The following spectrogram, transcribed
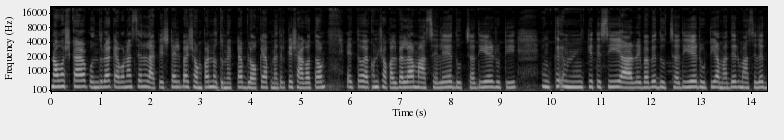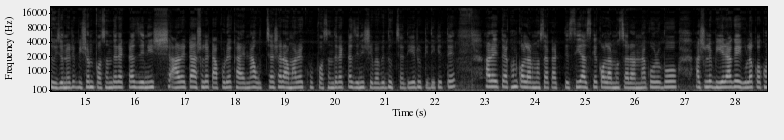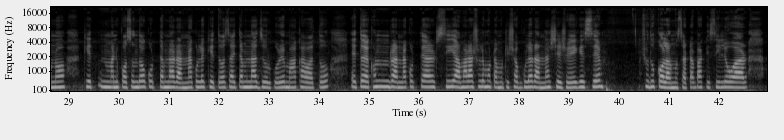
নমস্কার বন্ধুরা, কেমন আছেন? লাইফস্টাইল বা সম্পান নতুন একটা ব্লকে আপনাদেরকে স্বাগতম। এই তো এখন সকালবেলা মা ছেলে দুধ চা দিয়ে রুটি খেতেছি আর এভাবে দুধ চা দিয়ে রুটি আমাদের মা ছেলে দুইজনেরই ভীষণ পছন্দের একটা জিনিস। আর এটা আসলে টাপুরে খায় না, উচ্ছ্বাস আর আমার খুব পছন্দের একটা জিনিস সেভাবে দুধ চা দিয়ে রুটি দিয়ে খেতে। আর এই তো এখন কলার মোচা কাটতেছি, আজকে কলার মোচা রান্না করব। আসলে বিয়ের আগে এগুলো কখনো খেত মানে পছন্দও করতাম না, রান্না করলে খেতেও চাইতাম না, জোর করে মা খাওয়াতো। এই তো এখন রান্না করতে আসছি, আমার আসলে মোটামুটি সবগুলো রান্না শেষ হয়ে গেছে। শুধু কলার মোচাটা বাকি ছিল আর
